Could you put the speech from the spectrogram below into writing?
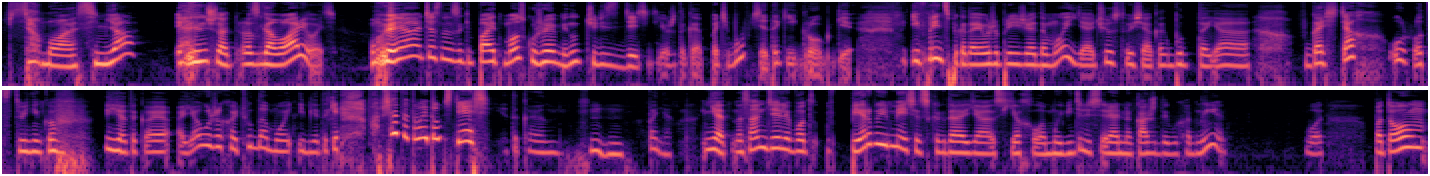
вся моя семья, и они начинают разговаривать, у меня, честно, закипает мозг уже минут через 10. Я уже такая, почему все такие громкие? И, в принципе, когда я уже приезжаю домой, я чувствую себя, как будто я в гостях у родственников. И я такая, а я уже хочу домой. И мне такие, вообще-то твой дом здесь. Я такая, «Мгм, понятно. Нет, на самом деле, вот в первый месяц, когда я съехала, мы виделись реально каждые выходные. Вот. Потом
